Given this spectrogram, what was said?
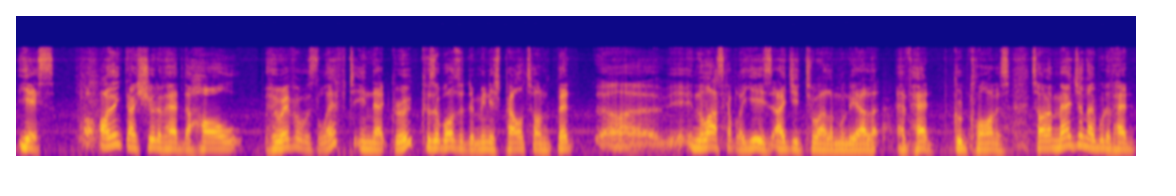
Yes, I think they should have had the whole whoever was left in that group because it was a diminished peloton. But uh, in the last couple of years, AG2R La Mondiale have had good climbers, so I'd imagine they would have had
